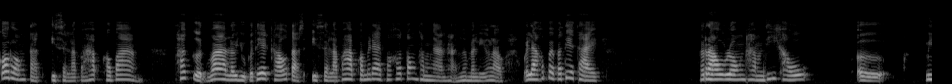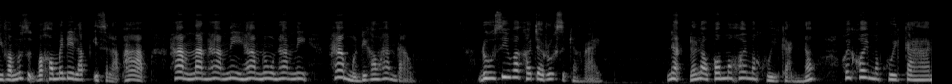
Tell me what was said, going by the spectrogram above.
ก็ลองตัดอิสรภาพเขาบ้าง ถ้าเกิดว่าเราอยู่ประเทศเขาตัดอิสรภาพเขาไม่ได้เพราะเขาต้องทำงานหาเงินมาเลี้ยงเรา เวลาเขาไปประเทศไทย เราลองทำที่เขาเออมีความรู้สึกว่าเขาไม่ได้รับอิสรภาพ ห้ามนั่นห้ามนี่ห้ามนู่นห้ามนี่ห้ามเหมือนที่เขาห้ามเรา ดูซิว่าเขาจะรู้สึกอย่างไร เนี่ยแล้วเราก็มาค่อยมาคุยกันเนาะค่อย ๆ มาคุยกัน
